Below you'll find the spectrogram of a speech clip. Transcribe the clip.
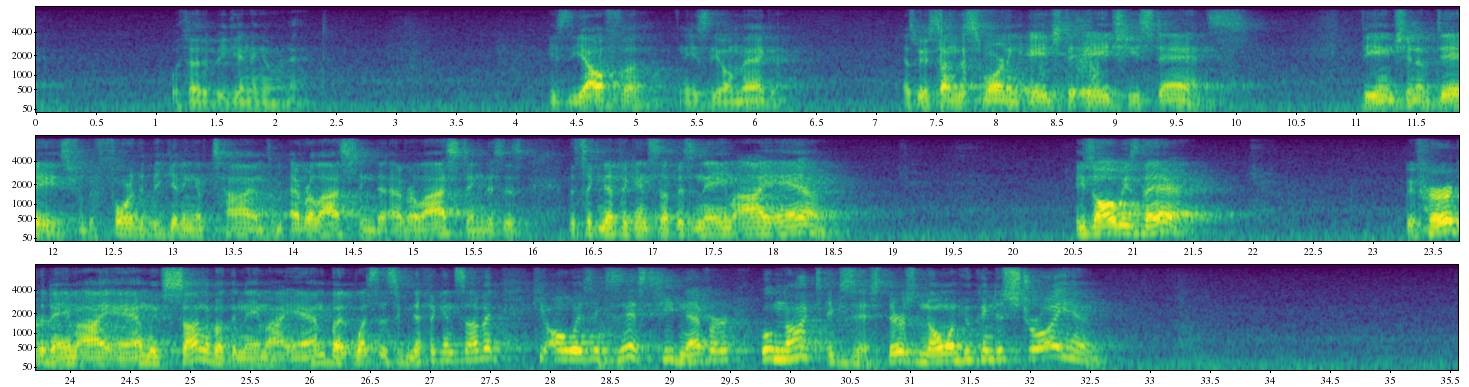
without a beginning or an end. He's the Alpha and He's the Omega. As we've sung this morning, age to age He stands the Ancient of Days, from before the beginning of time, from everlasting to everlasting. This is the significance of his name, I am. He's always there. We've heard the name I am, we've sung about the name I am, but what's the significance of it? He always exists. He never will not exist. There's no one who can destroy him.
